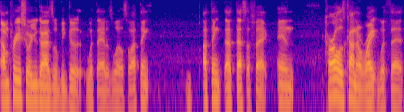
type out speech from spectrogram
I'm pretty sure you guys will be good with that as well. So I think, I think that that's a fact. And Carl is kind of right with that.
